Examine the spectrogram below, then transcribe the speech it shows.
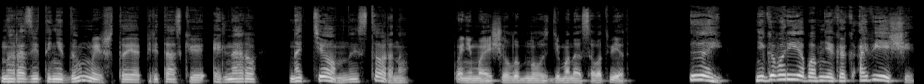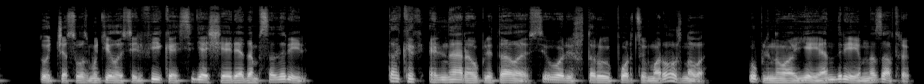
«Но разве ты не думаешь, что я перетаскиваю Эльнару на темную сторону?» Понимающе улыбнулась Демонесса в ответ. «Эй, не говори обо мне как о вещи!» Тотчас возмутилась эльфийка, сидящая рядом с Азриль. Так как Эльнара уплетала всего лишь вторую порцию мороженого, купленного ей Андреем на завтрак,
